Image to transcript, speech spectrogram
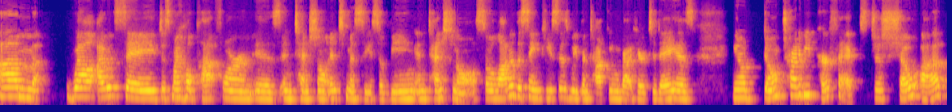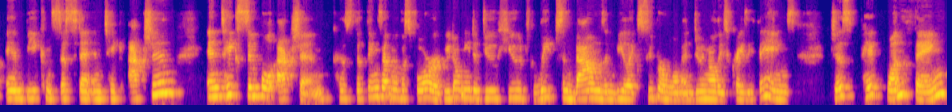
um, well, I would say just my whole platform is intentional intimacy. So being intentional. So a lot of the same pieces we've been talking about here today is, you know, don't try to be perfect. Just show up and be consistent and take action and take simple action because the things that move us forward, we don't need to do huge leaps and bounds and be like superwoman doing all these crazy things. Just pick one thing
